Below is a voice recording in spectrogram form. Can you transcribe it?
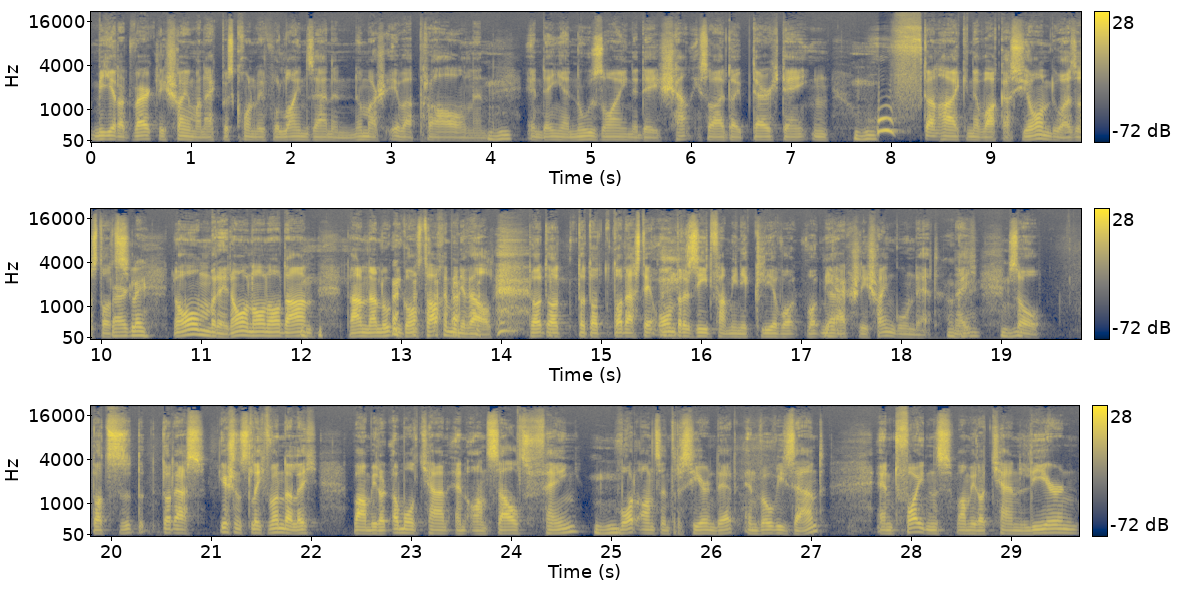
mir dat wirklich schein, wenn ich bis kann mit wo Lein sein und Nummers überprallen und, und dann ja nur sein, und die schändlich so da durchdenken, uff, dann habe ich eine Vakation, du, also das, Wirklich? no, hombre, no, no, no, dann, dann, dann loop ich ganz Tag in meine Welt. Dat, dat, dat, dat, dat is de andere zijde van mijn klier, wat, wat mij actually schein gaan deed. Okay. So, dat, is- dat is eerstens wunderlich, waarom we dat allemaal kan en onszelf fijn, wat ons interesseren deed en wo we zijn. En tweitens, waarom we dat kan leren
